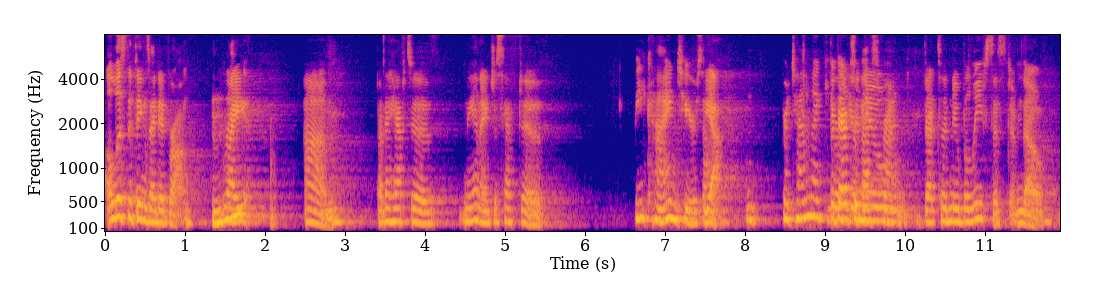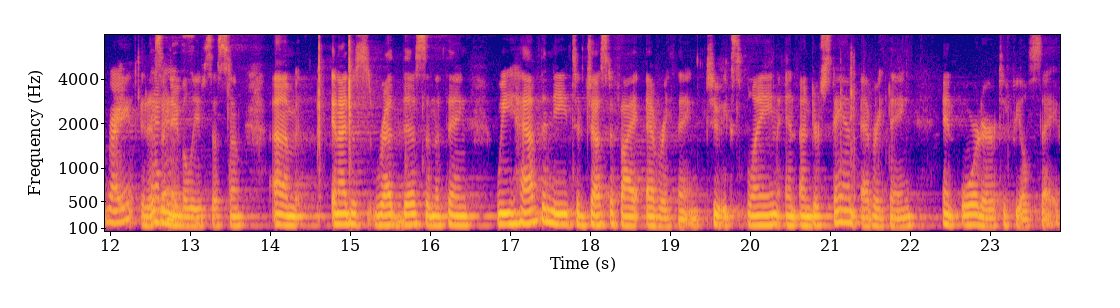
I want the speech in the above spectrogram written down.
a list of things I did wrong, right? Um, but I have to, man, I just have to, be kind to yourself Yeah. pretend like you're but that's your a best new, friend that's a new belief system though, right? It is That a new belief system. Um, and I just read this in the thing. We have the need to justify everything, to explain and understand everything in order to feel safe.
